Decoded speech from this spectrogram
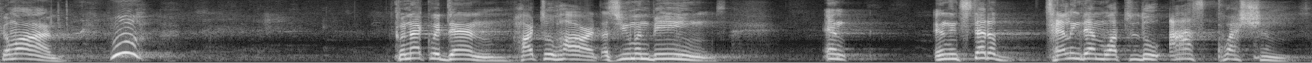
Come on. Woo. Connect with them, heart to heart, as human beings. And, and instead of telling them what to do, ask questions.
